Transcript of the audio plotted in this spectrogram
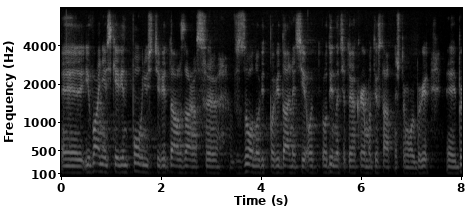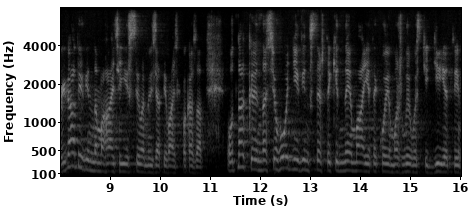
Е, Іванівське він повністю віддав зараз е, в зону відповідальності од- 11-ї окремо десантної штурмової е, бригади. Він намагається її силами взяти Іванськ, показати. Однак е, на сьогодні він все ж таки не має такої можливості діяти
